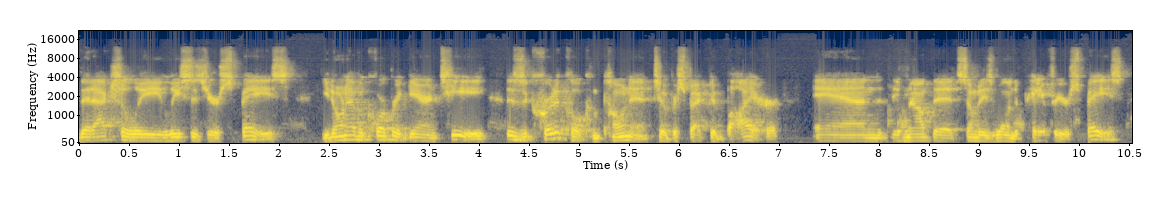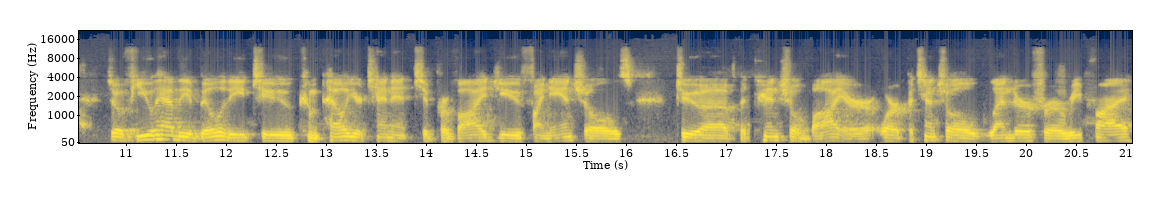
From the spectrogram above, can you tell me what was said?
That actually leases your space, you don't have a corporate guarantee. This is a critical component to a prospective buyer and the amount that somebody's willing to pay for your space. So if you have the ability to compel your tenant to provide you financials to a potential buyer or a potential lender for a refi,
